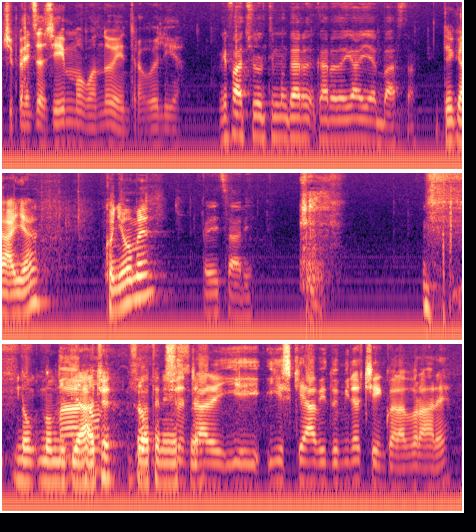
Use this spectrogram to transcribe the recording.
Ci pensa Simmo quando entra, quello lì. Vi faccio l'ultimo carro, carro dei Gaia e basta. De Gaia. Cognome? Perizzari. Non, non mi piace. non- se la non possono tenesse. entrare gli, gli schiavi 2005 a lavorare?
